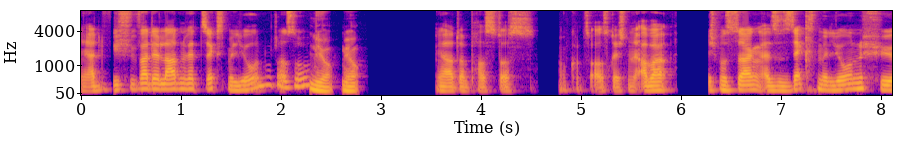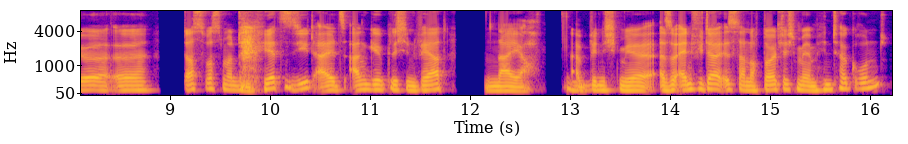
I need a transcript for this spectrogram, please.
Ja, wie viel war der Ladenwert? 6 Millionen oder so? Ja, ja. Ja, dann passt das. Mal kurz ausrechnen. Aber ich muss sagen, also 6 Millionen für äh, das, was man jetzt sieht als angeblichen Wert, naja, da. Bin ich mir, also entweder ist da noch deutlich mehr im Hintergrund.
